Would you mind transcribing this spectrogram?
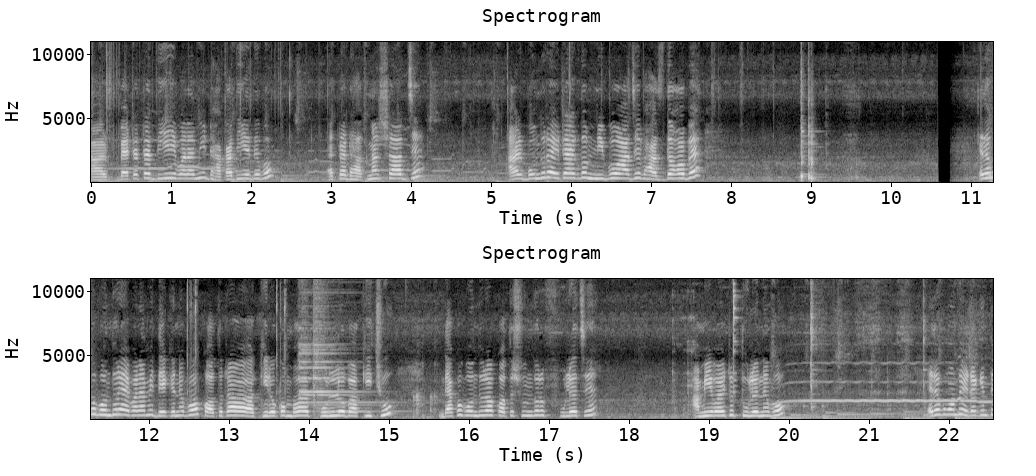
আর ব্যাটারটা দিয়ে এবার আমি ঢাকা দিয়ে দেব একটা ঢাকনার সাহায্যে। আর বন্ধুরা, এটা একদম নিবো আজে ভাজতে হবে। এ দেখো বন্ধুরা, এবার আমি দেখে নেব কতটা কীরকমভাবে ফুললো বা কিছু। দেখো বন্ধুরা, কত সুন্দর ফুলেছে। আমি এবার একটু তুলে নেব। এরকম বন্ধু, এটা কিন্তু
